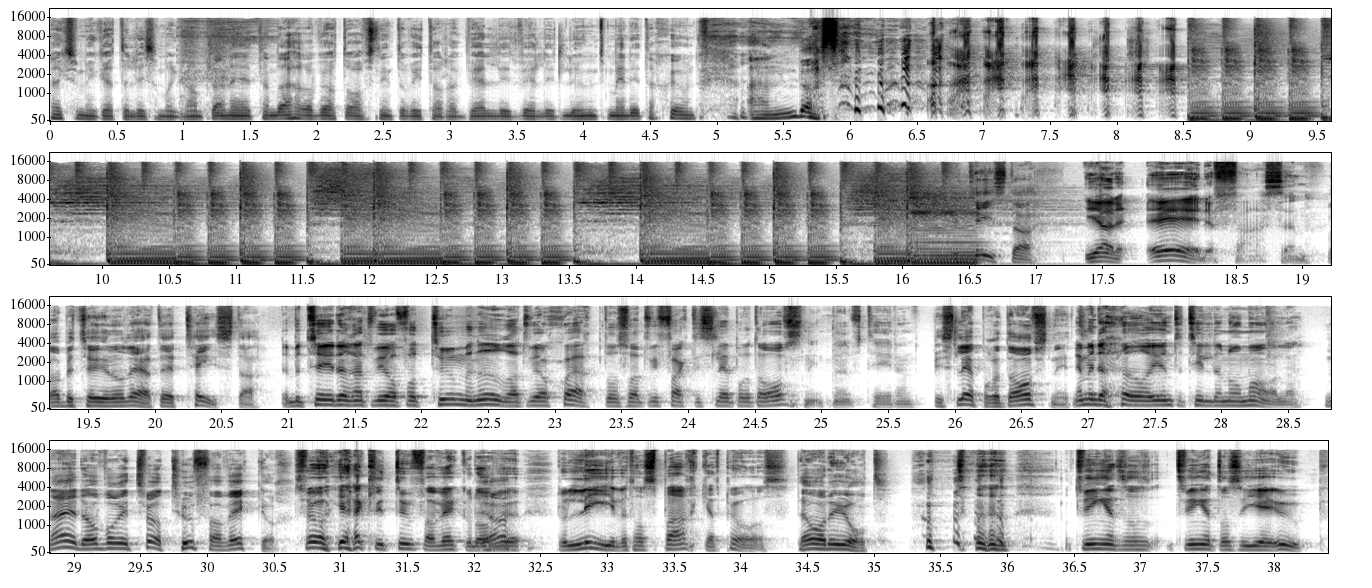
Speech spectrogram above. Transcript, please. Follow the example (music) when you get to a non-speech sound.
Tack så mycket att du lyssnar på grannplaneten. Det här är vårt avsnitt och vi tar det väldigt, väldigt lugnt. Meditation, andas. (laughs) Ja, det är det fasen. Vad betyder det att det är tisdag? Det betyder att vi har fått tummen ur, att vi har skärpt oss och att vi faktiskt släpper ett avsnitt nu för tiden. Vi släpper ett avsnitt. Ja, men det hör ju inte till det normala. Nej, det har varit två tuffa veckor. Två (laughs) jäkligt tuffa veckor då, Ja. vi, då livet har sparkat på oss. Det har det gjort. (laughs) Och tvingat oss, tvingat oss att ge upp.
